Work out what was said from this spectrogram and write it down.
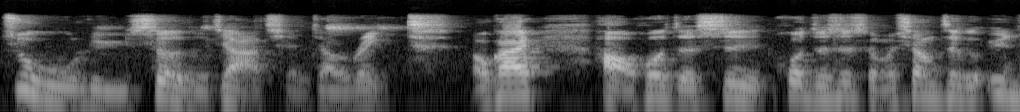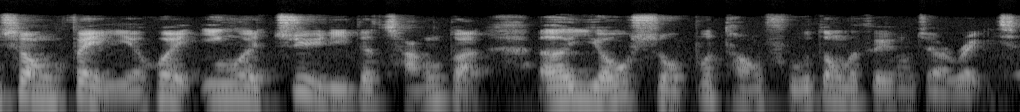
住旅社的价钱叫 rate，OK？好，或者是或者是什么，像这个运送费也会因为距离的长短而有所不同，浮动的费用叫 rate。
